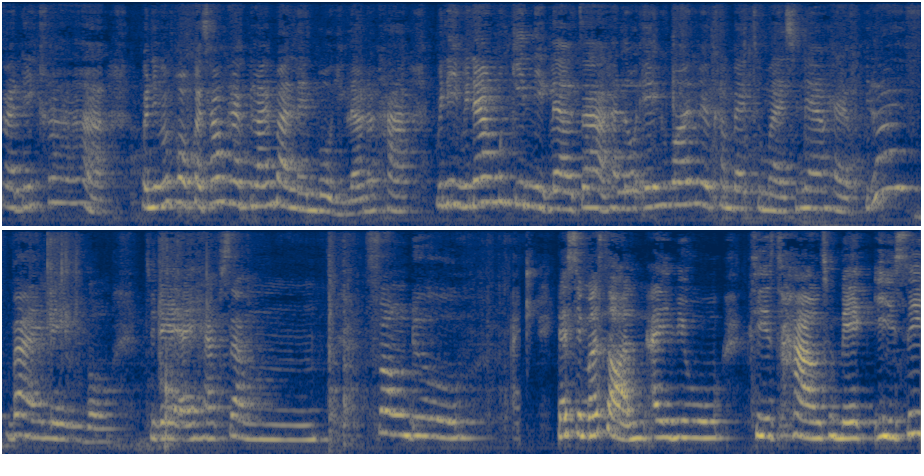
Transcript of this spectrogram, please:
สวัสดีค่ะ วันนี้มาพบกับช่อง Happy Life by Rainbow อีกแล้วนะคะวันนี้มีแนวมากินอีกแล้วจ้า Hello everyone welcome back to my channel Happy Life by Rainbow Today I have some fondue เดี๋ยวสิมาสอน I will teach how to make easy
